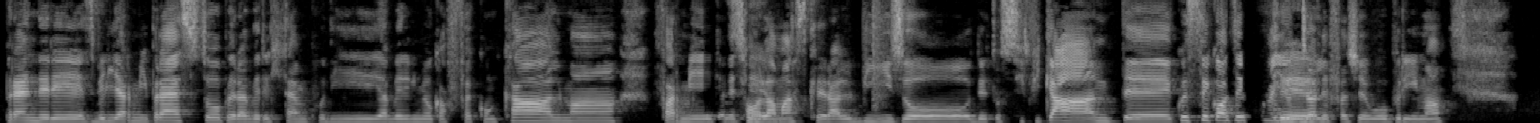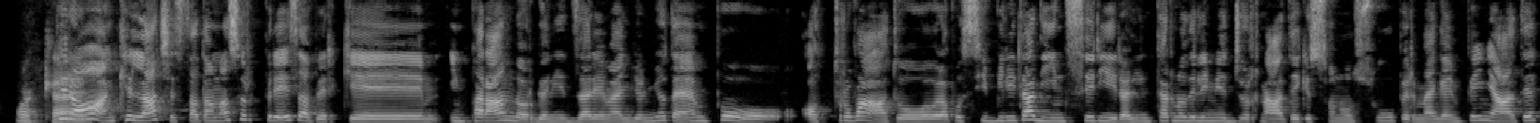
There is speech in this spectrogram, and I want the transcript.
prendere, svegliarmi presto per avere il tempo di avere il mio caffè con calma, farmi, che ne so, la Sì. maschera al viso detossificante, queste cose qua io già le Sì. facevo prima. Però Okay. anche là c'è stata una sorpresa perché imparando a organizzare meglio il mio tempo ho trovato la possibilità di inserire all'interno delle mie giornate, che sono super mega impegnate,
